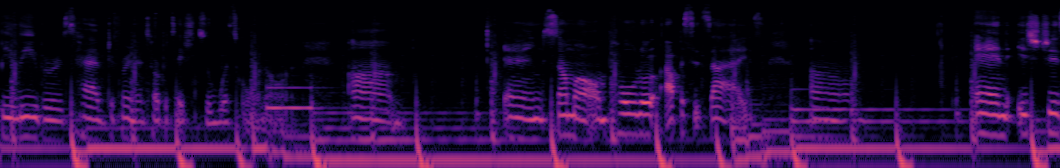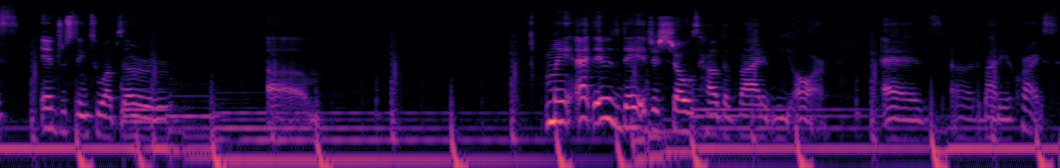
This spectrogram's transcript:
believers have different interpretations of what's going on. Um, and some are on polar opposite sides. Um, and it's just interesting to observe. Um, I mean, at the end of the day, it just shows how divided we are as uh, the body of Christ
